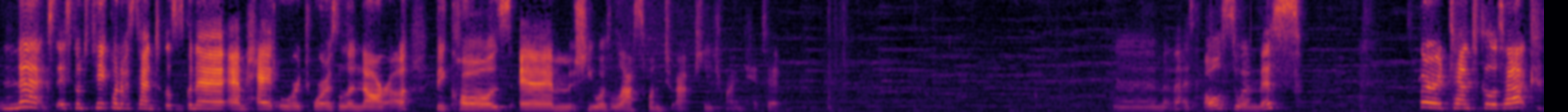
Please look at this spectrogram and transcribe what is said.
next, it's going to take one of its tentacles. It's going to um, head over towards Lenara because um, she was the last one to actually try and hit it. Um, that is also a miss. Third tentacle attack.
